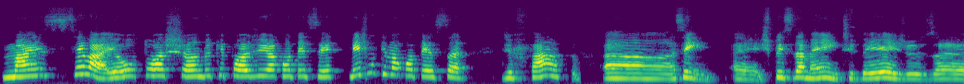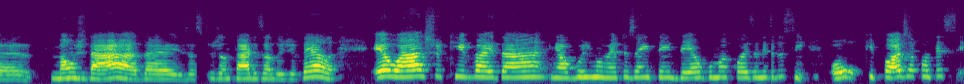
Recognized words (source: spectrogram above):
mas, sei lá, eu estou achando que pode acontecer, mesmo que não aconteça de fato, uh, assim, é, explicitamente, beijos, é, mãos dadas, jantares à luz de vela, eu acho que vai dar, em alguns momentos, a entender alguma coisa nisso sim, ou que pode acontecer.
